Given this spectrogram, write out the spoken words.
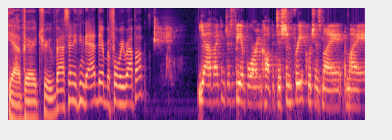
Yeah, very true. Vass, anything to add there before we wrap up? Yeah, if I can just be a boring competition freak, which is my my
